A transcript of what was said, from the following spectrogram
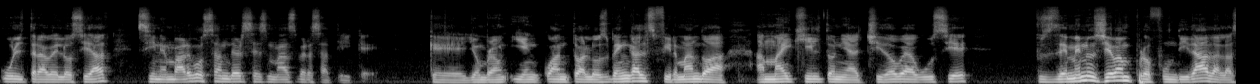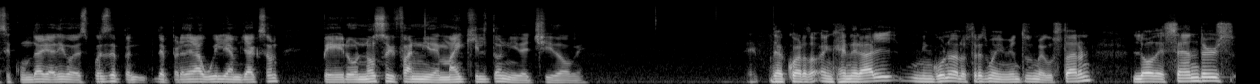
ultra velocidad. Sin embargo, Sanders es más versátil que, que John Brown. Y en cuanto a los Bengals firmando a, a Mike Hilton y a Chidobe Agusie, pues de menos llevan profundidad a la secundaria, digo, después de, perder a William Jackson, pero no soy fan ni de Mike Hilton ni de Chidobe. De acuerdo, en general ninguno de los tres movimientos me gustaron. Lo de Sanders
